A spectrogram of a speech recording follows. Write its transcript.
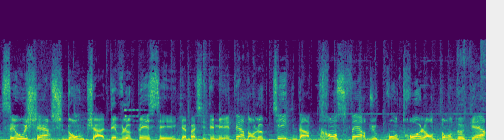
Séoul cherche donc à développer ses capacités militaires dans l'optique d'un transfert du contrôle en temps de guerre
